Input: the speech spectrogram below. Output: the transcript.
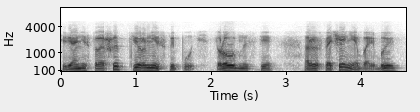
Тебя не страшит тернистый путь, трудности, ожесточение борьбы –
